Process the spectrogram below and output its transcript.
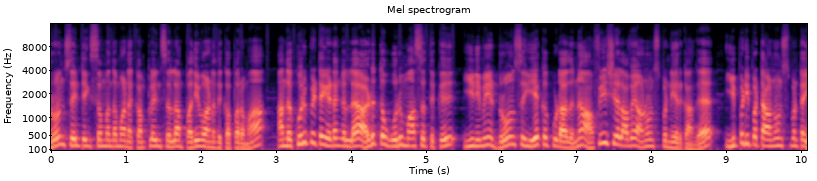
ட்ரோன் சென்டிங் சம்பந்தமான கம்ப்ளைண்ட்ஸ் எல்லாம் பதிவானதுக்கு அப்புறமா அந்த குறிப்பிட்ட இடங்கள்ல அடுத்த ஒரு மாசத்துக்கு இனிமே ட்ரோன்ஸ் இயக்கக்கூடாதுன்னு அபிஷியலாவே அனௌன்ஸ் பண்ணியிருக்காங்க. இப்படிப்பட்ட அனௌன்ஸ்மெண்ட்டை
